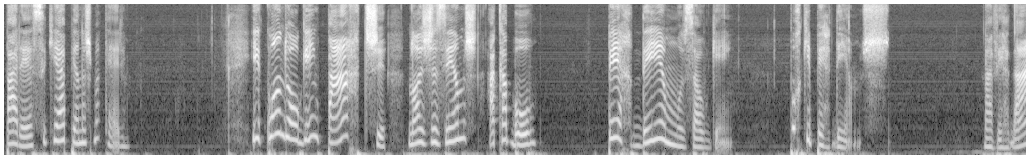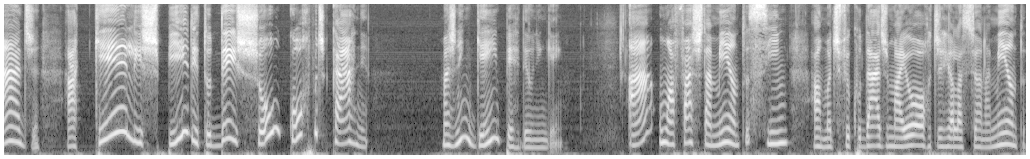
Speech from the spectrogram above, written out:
parece que é apenas matéria. E quando alguém parte, nós dizemos: acabou. Perdemos alguém. Por que perdemos? Na verdade, aquele espírito deixou o corpo de carne, mas ninguém perdeu ninguém. Há um afastamento? Sim. Há uma dificuldade maior de relacionamento?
